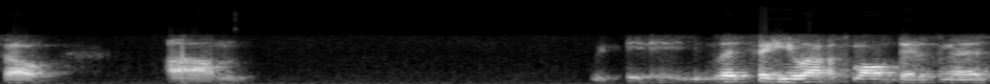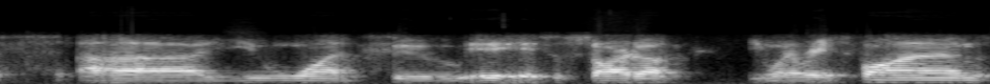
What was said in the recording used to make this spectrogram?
So. Um, let's say you have a small business, uh, you want to, it's a startup, you want to raise funds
